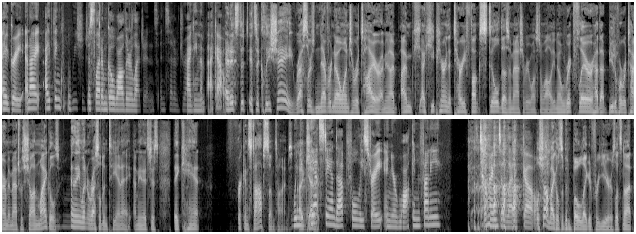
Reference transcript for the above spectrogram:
I agree. And I, I think we should just let them go while they're legends instead of dragging them back out. And it's the it's a cliche. Wrestlers never know when to retire. I mean, I, I'm I keep hearing that Terry Funk still does a match every once in a while. You know, Ric Flair had that beautiful retirement match with Shawn Michaels, Mm-hmm. and then he went and wrestled in TNA. I mean, it's just they can't freaking stop sometimes. when you can't it. stand up fully straight and you're walking funny, it's time to let it go. Well, Shawn Michaels has been bow legged for years. Let's not.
